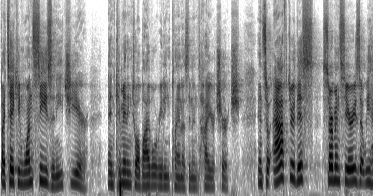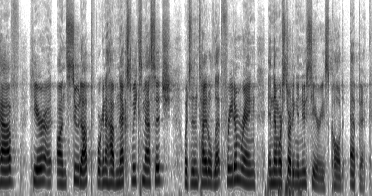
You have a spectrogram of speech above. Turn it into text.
by taking one season each year and committing to a Bible reading plan as an entire church. And so after this sermon series that we have here on Suit Up, we're going to have next week's message, which is entitled Let Freedom Ring, and then we're starting a new series called Epic,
